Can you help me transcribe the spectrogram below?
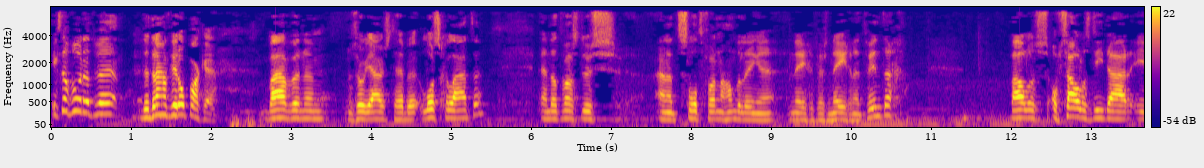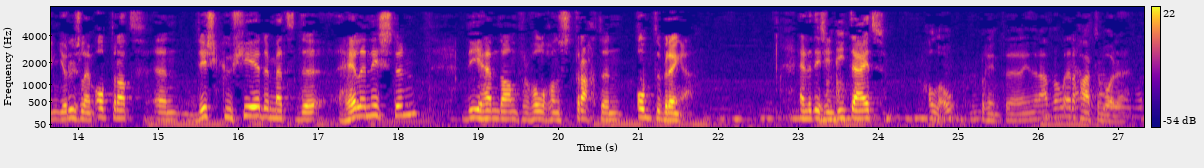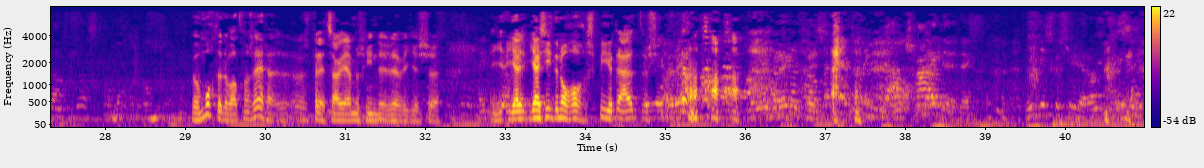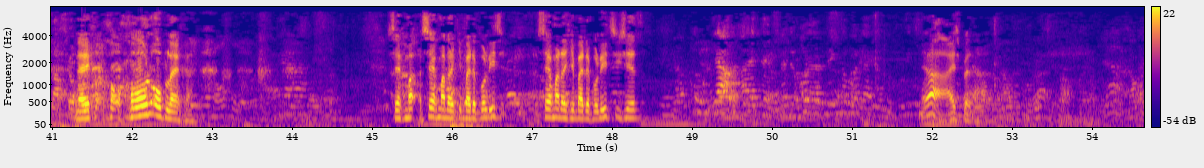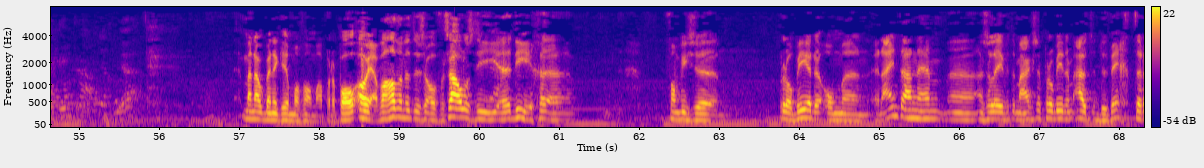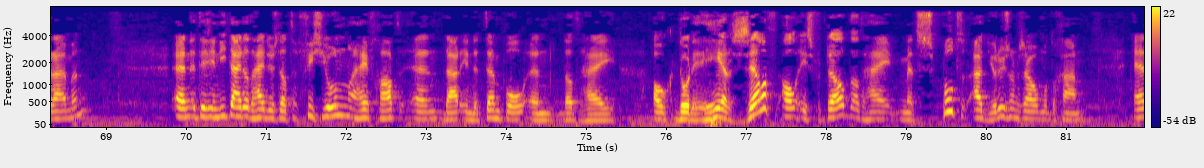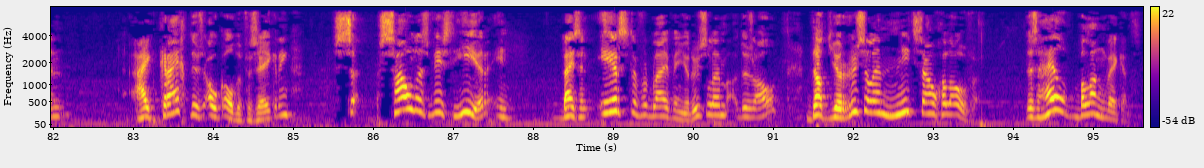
Ik stel voor dat we de draad weer oppakken. Waar we hem zojuist hebben losgelaten. En dat was dus aan het slot van Handelingen 9, vers 29. Paulus, of Saulus die daar in Jeruzalem optrad en discussieerde met de Hellenisten. Die hem dan vervolgens trachten om te brengen. En het is in die tijd. Hallo, het begint uh, inderdaad wel erg hard te worden. We mochten er wat van zeggen. Fred, zou jij misschien eens eventjes. Uh, jij, jij, ziet er nogal gespierd uit. Dus. Niet discussiëren. Nee, gewoon opleggen. Zeg maar, zeg maar dat je bij de politie, zeg maar dat je bij de politie zit. Ja, hij heeft bij de politie. Ja, hij is bij de. Maar nou ben ik helemaal van apropos. Oh ja, we hadden het dus over Saulus, die, die, van wie ze probeerden om een, een eind aan hem, aan zijn leven te maken. Ze probeerden hem uit de weg te ruimen. En het is in die tijd dat hij dus dat visioen heeft gehad. En daar in de tempel. En dat hij ook door de Heer zelf al is verteld. Dat hij met spoed uit Jeruzalem zou moeten gaan. En hij krijgt dus ook al de verzekering. Saulus wist hier in, bij zijn eerste verblijf in Jeruzalem dus al. Dat Jeruzalem niet zou geloven. Dus heel belangwekkend.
